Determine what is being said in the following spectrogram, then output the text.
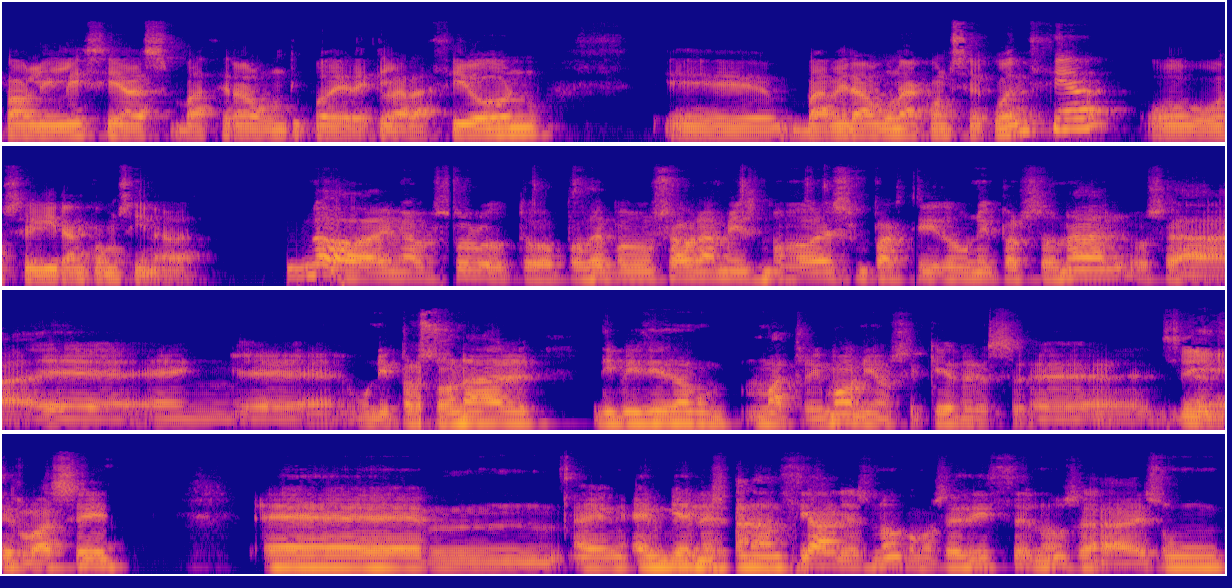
¿Pablo Iglesias va a hacer algún tipo de declaración? Eh, ¿Va a haber alguna consecuencia o seguirán como si nada? No, en absoluto. Podemos ahora mismo es un partido unipersonal, o sea, en, unipersonal dividido en matrimonio, si quieres decirlo así. Eh, en, bienes gananciales, ¿no? Como se dice, ¿no? O sea, es un,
